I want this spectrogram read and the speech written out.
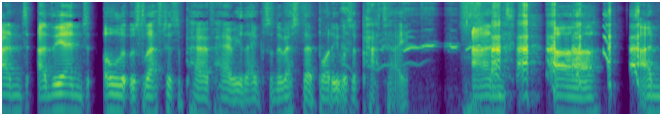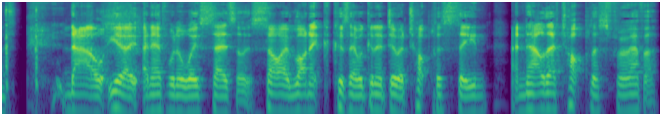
And at the end, all that was left is a pair of hairy legs, and the rest of their body was a pate. and uh, and now you know, and everyone always says, "Oh, it's so ironic because they were going to do a topless scene, and now they're topless forever.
